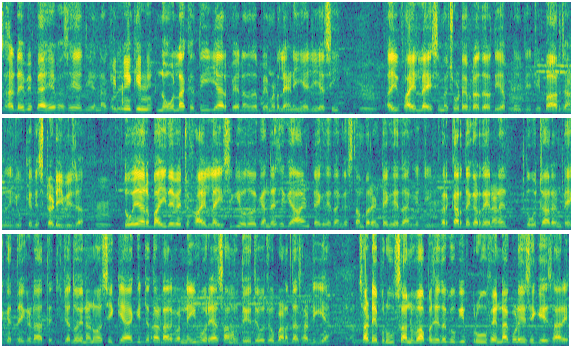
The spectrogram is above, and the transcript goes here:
ਸਾਡੇ ਵੀ ਪੈਸੇ ਫਸੇ ਆ ਜੀ ਇਹਨਾਂ ਕੋਲ। ਕਿੰਨੇ ਕਿੰਨੇ? 9 ਲੱਖ 30 ਹਜ਼ਾਰ ਰੁਪਏ ਇਹਨਾਂ ਦਾ ਪੇਮੈਂਟ ਲੈਣੀ ਹੈ ਜੀ ਅਸੀਂ। ਅਸੀਂ ਫਾਈਲ ਲਾਈ ਸੀ ਮੈਂ ਛੋਟੇ ਬ੍ਰਦਰ ਦੀ ਆਪਣੇ ਦੀ ਜੀ ਬਾਹਰ ਜਾਣ ਦੀ ਯੂਕੇ ਦੀ ਸਟੱਡੀ ਵੀਜ਼ਾ 2022 ਦੇ ਵਿੱਚ ਫਾਈਲ ਲਾਈ ਸੀਗੀ ਉਦੋਂ ਕਹਿੰਦੇ ਸੀ ਕਿ ਆਹ ਇਨਟੇਕ ਦੇ ਦਾਂਗੇ ਸਤੰਬਰ ਇਨਟੇਕ ਦੇ ਦਾਂਗੇ ਜੀ। ਫਿਰ ਕਰਦੇ ਕਰਦੇ ਇਹਨਾਂ ਨੇ ਦੋ ਚਾਰ ਇਨਟੇਕ ਇੱਦਾਂ ਹੀ ਕਢਾਤੇ ਜੀ। ਜਦੋਂ ਇਹਨਾਂ ਨੂੰ ਅਸੀਂ ਕਿਹਾ ਕਿ ਜੇ ਤੁਹਾਡਾ ਕੋਲ ਨਹੀਂ ਹੋ ਰਿਹਾ ਸਾਨੂੰ ਦੇ ਦਿਓ ਜੋ ਬਣਦਾ ਸਾਡੀ ਹੈ। ਸਾਡੇ ਪ੍ਰੂਫ ਸਾਨੂੰ ਵਾਪਸ ਦੇ ਦਿਓ ਕਿਉਂਕਿ ਪ੍ਰੂਫ ਇਹਨਾਂ ਕੋਲੇ ਸੀਗੇ ਸਾਰੇ।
